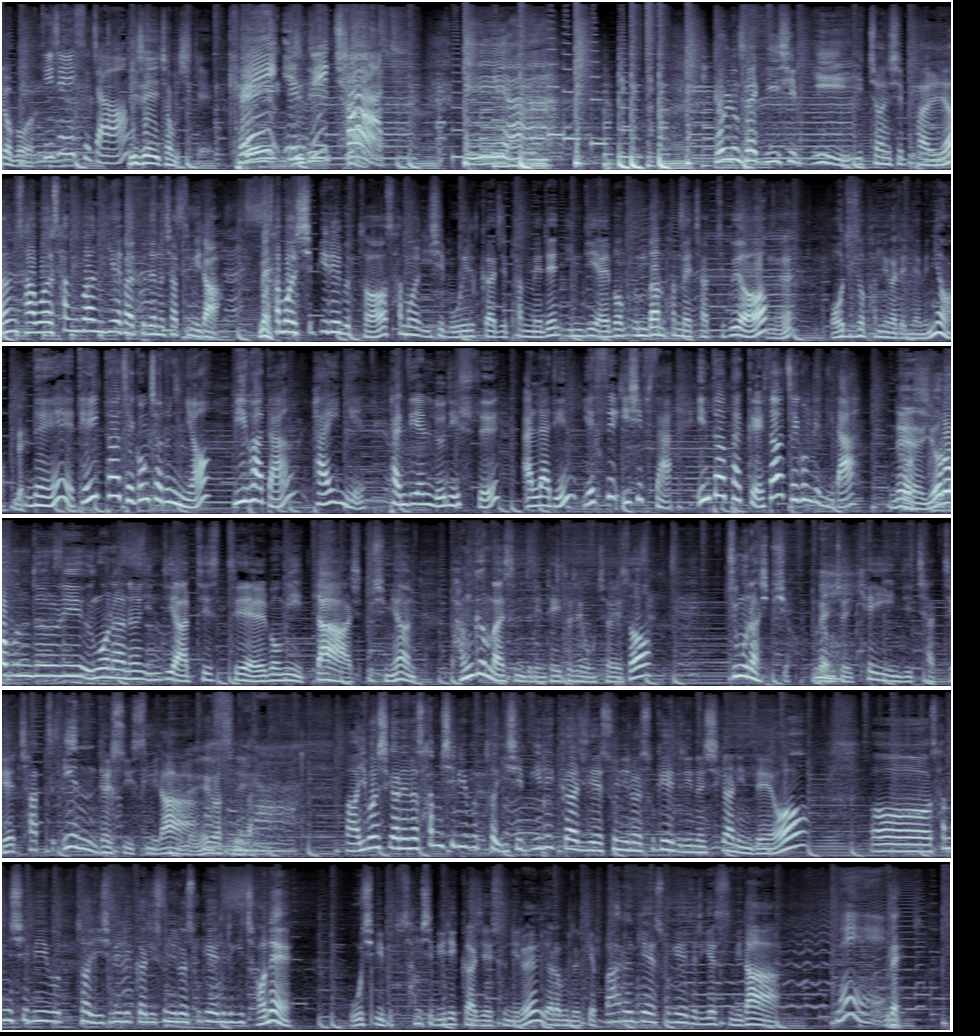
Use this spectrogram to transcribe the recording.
DJ 미러볼 DJ 수정 DJ 정식의 K 인디 차트 볼륨 122 2018년 4월 상반기에 발표되는 차트입니다. 네. 3월 11일부터 3월 25일까지 판매된 인디 앨범 음반 판매 차트고요. 네. 어디서 판매가 됐냐면요. 네 데이터 제공처로는요 미화당 바이닐 반디앤 루니스 알라딘 예스24 인터파크에서 제공됩니다 네, 그렇습니다. 여러분들이 응원하는 인디 아티스트의 앨범이 있다 싶으시면 방금 말씀드린 데이터 제공처에서 주문하십시오. 그럼 네. 저희 K 인디 차트에 차트인 될 수 있습니다. 네, 그렇습니다. 아, 이번 시간에는 30위부터 21위까지의 순위를 소개해드리는 시간인데요. 어, 30위부터 21위까지 순위를 소개해드리기 전에 50위부터 31위까지의 순위를 여러분들께 빠르게 소개해드리겠습니다. 네.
